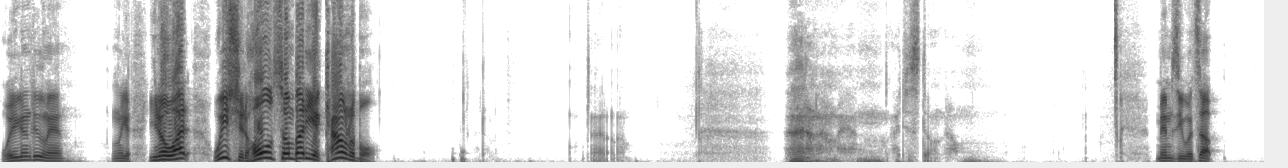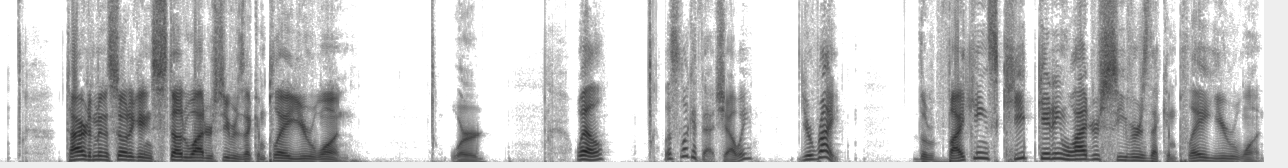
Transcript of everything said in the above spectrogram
What are you going to do, man? You know what? We should hold somebody accountable. I don't know. I don't know, man. I just don't know. Mimsy, what's up? Tired of Minnesota getting stud wide receivers that can play year one. Word. Well, let's look at that, shall we? You're right. The Vikings keep getting wide receivers that can play year one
